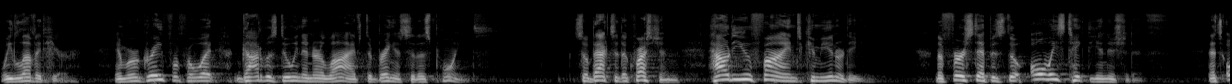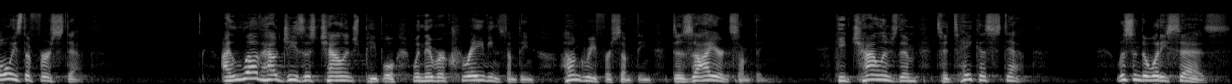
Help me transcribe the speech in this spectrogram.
We love it here. And we're grateful for what God was doing in our lives to bring us to this point. So, back to the question how do you find community? The first step is to always take the initiative. That's always the first step. I love how Jesus challenged people when they were craving something, hungry for something, desired something. He challenged them to take a step. Listen to what he says.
